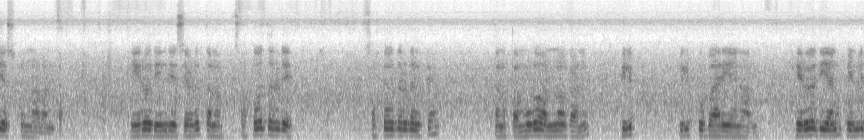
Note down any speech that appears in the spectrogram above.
చేసుకున్నాడంట. హేరోది ఏం చేశాడు? తన సహోదరుడే సహోదరుడు అంటే తన తమ్ముడు అన్నో కానీ పిలిప్ పిలిప్ భార్య అయిన హెరోదియాను పెళ్ళి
